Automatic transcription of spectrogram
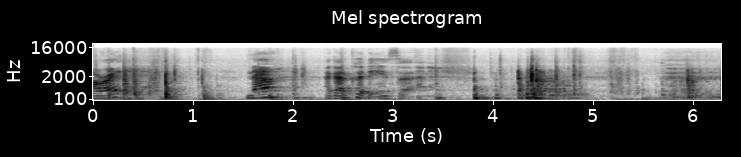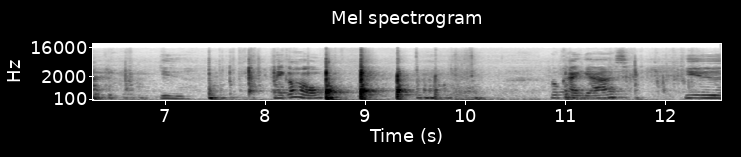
All right. Now I gotta cut the inside. You make a hole. Okay, guys. You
